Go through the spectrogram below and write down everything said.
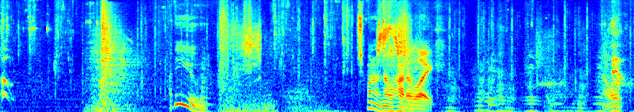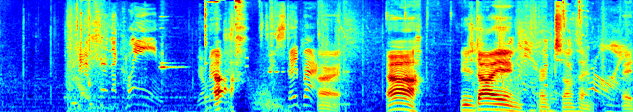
How do you... just want to know how to, like... No. Capture the queen. Your Ah! Stay back. Alright. Ah! He's dying! Or something. Hey.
